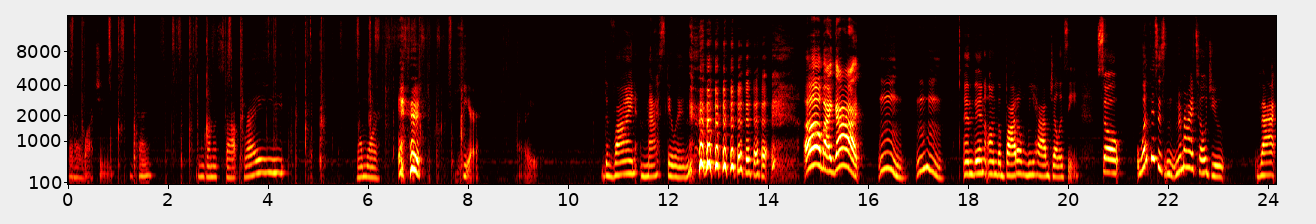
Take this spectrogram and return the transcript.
that are watching. Okay, I'm gonna stop right one more here. All right, divine masculine. oh my God. Mm. Mm-hmm. And then on the bottom we have jealousy. So what this is remember I told you that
